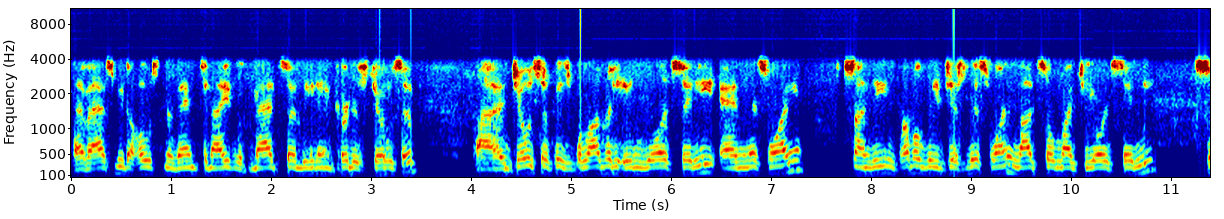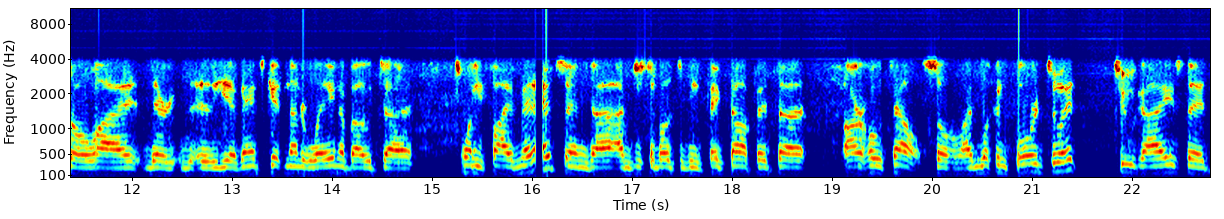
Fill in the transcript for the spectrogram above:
have asked me to host an event tonight with Mats Sundin and Curtis Joseph. Uh, Joseph is beloved in your city, and this one, Sundin, probably just this one, not so much your city. So uh, the event's getting underway in about uh, 25 minutes, and uh, I'm just about to be picked up at uh, our hotel. So I'm looking forward to it. Two guys that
